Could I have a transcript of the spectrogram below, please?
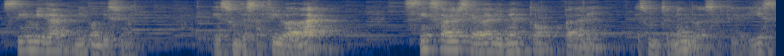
sin mirar mi condición. Es un desafío a dar sin saber si habrá alimento para mí. Es un tremendo desafío. Y es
